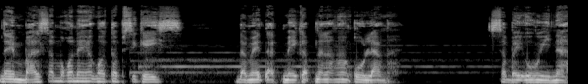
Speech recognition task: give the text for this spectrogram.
naimbalsam ko na yung autopsy case. Damit at makeup na lang ang kulang. Sabay uwi na.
